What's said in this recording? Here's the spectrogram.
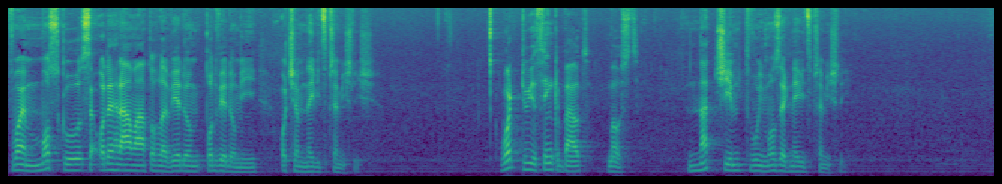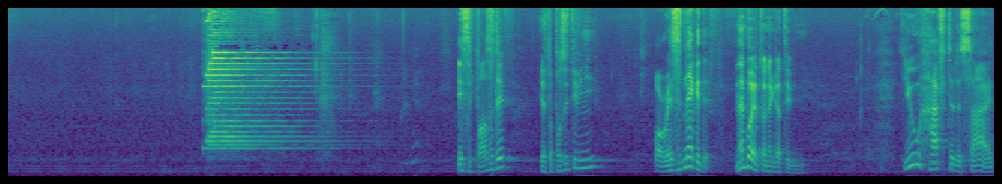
V tvém mozku se odehrává tohle vědom, podvědomí, o čem nejvíc přemýšlíš. What do you think about most? Nad čím tvůj mozek nejvíc přemýšlí? Is it positive Je to pozitivní? or is it negative? Nebo je to negativní? You have to decide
